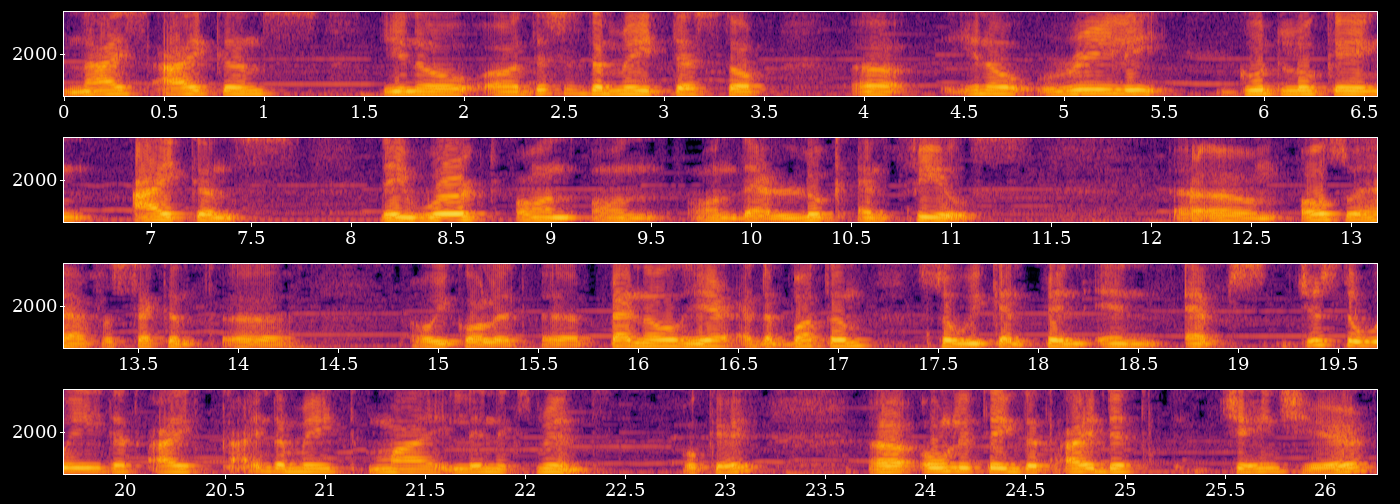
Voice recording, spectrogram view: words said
Nice icons, you know, uh, this is the Mate desktop, uh, you know, really good looking icons. They worked on, on, on their look and feels. Um, also have a second, uh, how you call it, uh, panel here at the bottom so we can pin in apps. Just the way that I kind of made my Linux Mint, okay? Uh, only thing that I did change here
